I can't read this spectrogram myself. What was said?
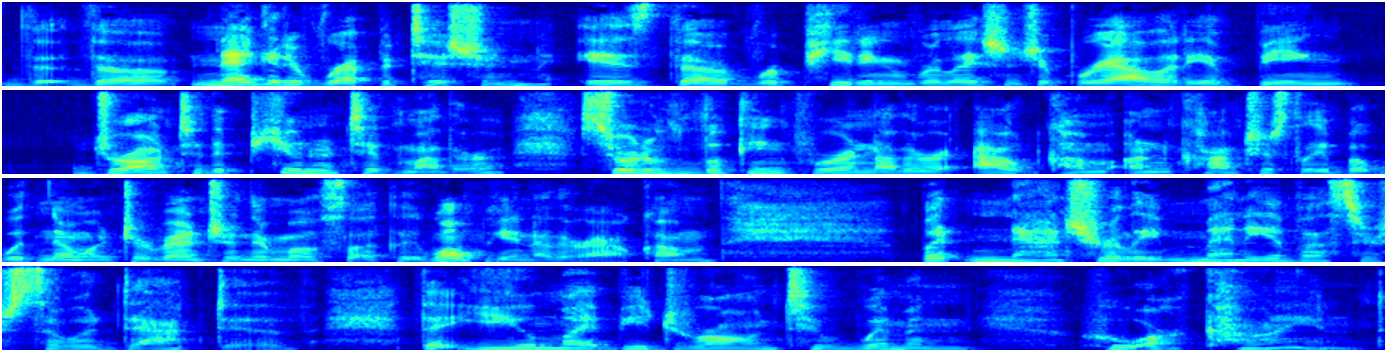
the, the negative repetition is the repeating relationship reality of being drawn to the punitive mother, sort of looking for another outcome unconsciously, but with no intervention, there most likely won't be another outcome. But naturally, many of us are so adaptive that you might be drawn to women who are kind,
